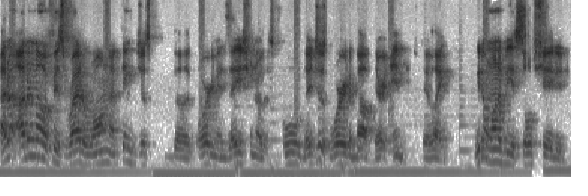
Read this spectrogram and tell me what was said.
I don't I don't know if it's right or wrong. I think just the organization or the school, they're just worried about their image. They're like, we don't want to be associated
